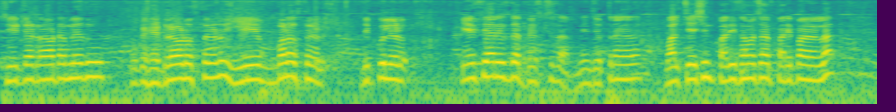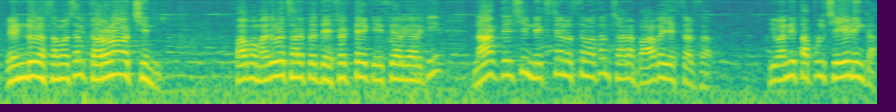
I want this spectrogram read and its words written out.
స్ట్రీట్ లైట్ రావటం లేదు ఒక హెడ్ రావడం వస్తలేడు ఏ ఎవ్వడు వస్తలేడు దిక్కులేడు KCR is the best sir. నేను చెప్తున్నా కదా వాళ్ళు చేసిన పది సంవత్సరాల పరిపాలనలో రెండున్నర సంవత్సరాలు కరోనా వచ్చింది. పాపం అది కూడా చాలా పెద్ద ఎఫెక్టే కేసీఆర్ గారికి. నాకు తెలిసి నెక్స్ట్ టైం వస్తే మాత్రం చాలా బాగా చేస్తాడు సార్. ఇవన్నీ తప్పులు చేయడు ఇంకా.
